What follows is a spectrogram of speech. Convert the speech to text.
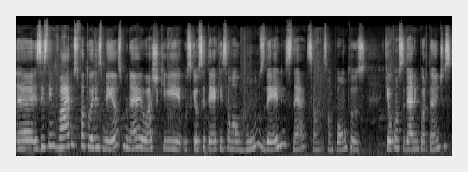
é, existem vários fatores mesmo, né? Eu acho que os que eu citei aqui são alguns deles, né? São, são pontos que eu considero importantes,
